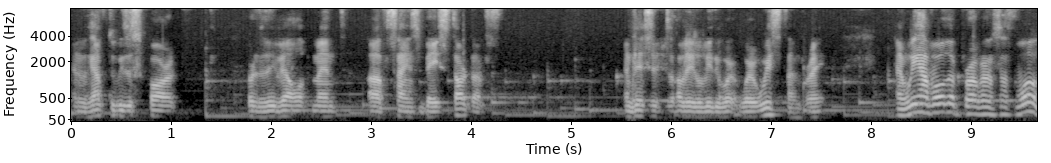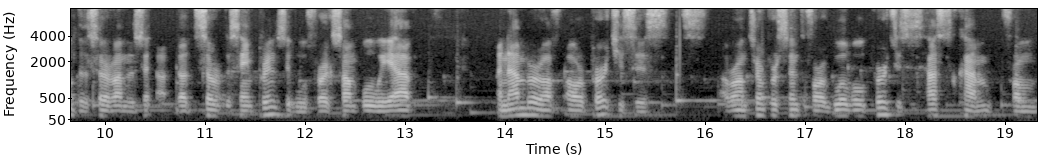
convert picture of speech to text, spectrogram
and we have to be the spark for the development of science-based startups. And this is a little bit where, where we stand, right? And we have other programs as well that serve that serve the same principle. For example, we have a number of our purchases, around 10% of our global purchases has to come from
